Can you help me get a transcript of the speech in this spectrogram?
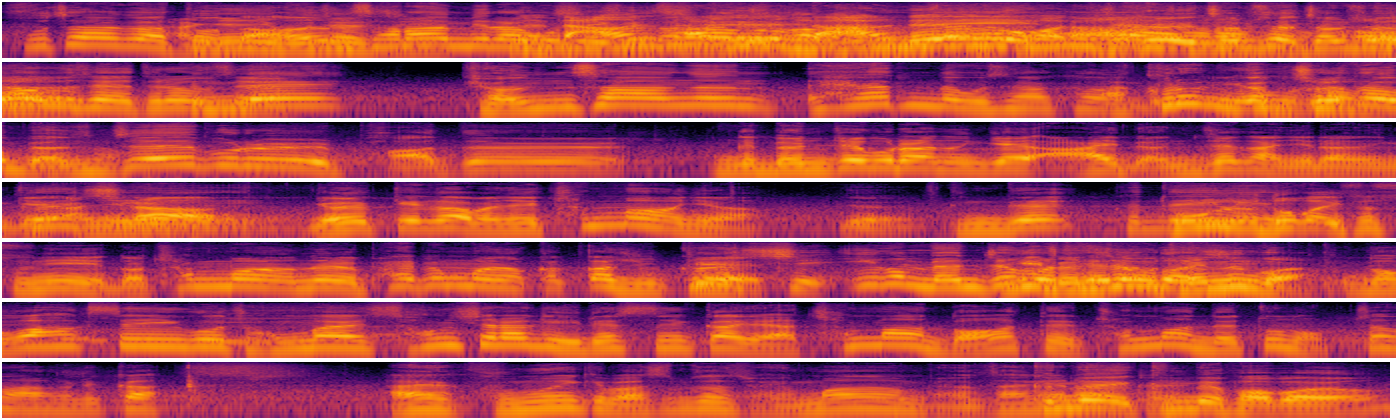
후자가 더 나은 후자지. 사람이라고 나은 생각해요. 사람은 안 되는 것 같아. 그래, 잠시만, 잠시만. 들어보세요, 들어보세요. 근데 변상은 해야 된다고 생각하는 그럼요, 그러니까 그렇다고 면제부를 받을 그러니까 면제부라는 게 아예 면제가 아니라는 게 그렇지. 아니라 10개가 만약에 천만 원이야. 예. 근데, 근데 도울 의도가 있었으니 너 천만 원을 800만 원 깎아줄게. 그렇지 이건 이게 면제부가 되는 되는 거야. 너가 학생이고 정말 성실하게 일했으니까 야 천만 원 너한테 천만 원 내 돈 없잖아. 그러니까 아 부모님께 말씀드려서 백만 원 변상해라. 근데 근데 봐봐요.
